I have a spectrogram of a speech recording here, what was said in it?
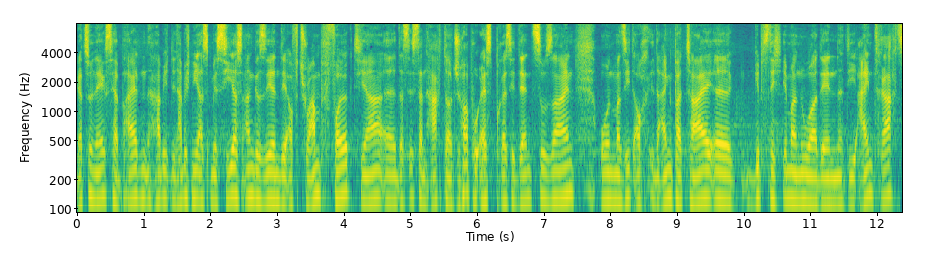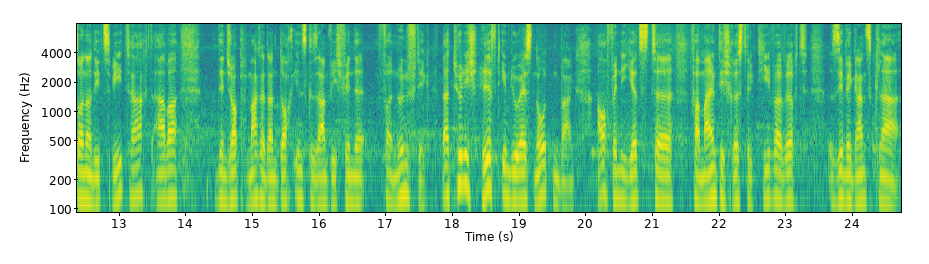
Ja, zunächst, Herr Biden, hab ich, den habe ich nie als Messias angesehen, der auf Trump folgt. Ja, äh, das ist ein harter Job, US-Präsident zu sein. Und man sieht auch in der eigenen Partei äh, gibt es nicht immer nur den, die Eintracht, sondern die Zwietracht. Aber den Job macht er dann doch insgesamt, wie ich finde, vernünftig. Natürlich hilft ihm die US-Notenbank. Auch wenn die jetzt äh, vermeintlich restriktiver wird, sehen wir ganz klar,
